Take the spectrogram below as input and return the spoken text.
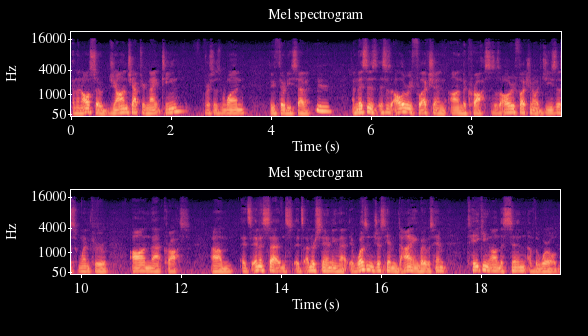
And then also John chapter 19, verses 1 through 37. Mm. And this is this is all a reflection on the cross. This is all a reflection on what Jesus went through on that cross. Um, it's in a sense, it's understanding that it wasn't just him dying, but it was him taking on the sin of the world.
